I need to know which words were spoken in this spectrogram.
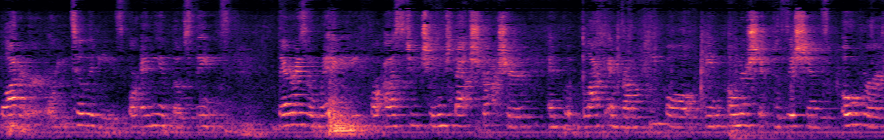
water or utilities or any of those things. There is a way for us to change that structure and put black and brown people in ownership positions over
